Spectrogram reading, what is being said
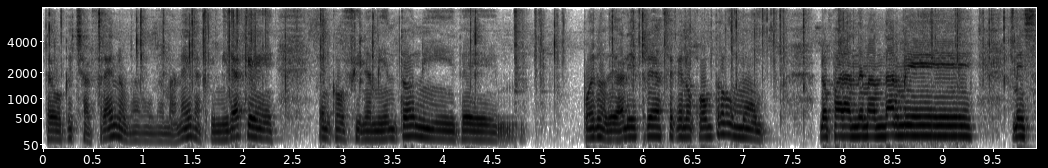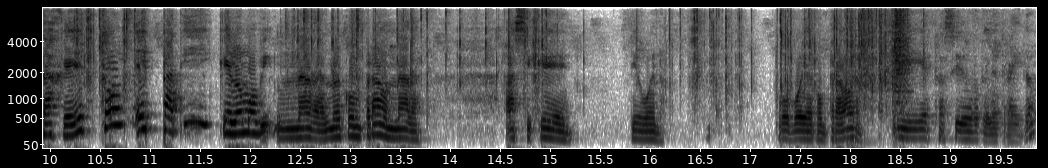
tengo que echar freno de alguna manera. Y mira que en confinamiento ni de bueno de AliExpress hace que no compro como no paran de mandarme mensajes esto es para ti que lo visto nada no he comprado nada. Así que digo bueno pues voy a comprar ahora. Y esto ha sido lo que me he traído.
